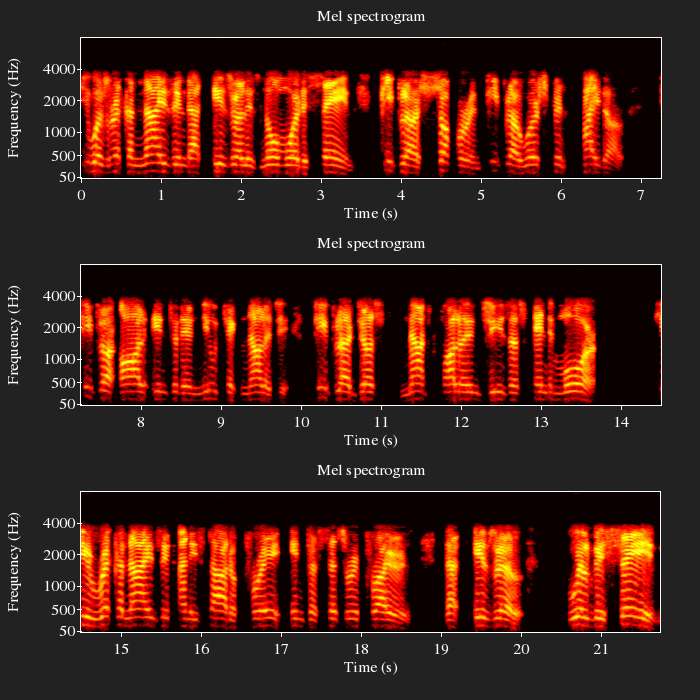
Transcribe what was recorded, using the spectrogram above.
He was recognizing that Israel is no more the same. People are suffering. People are worshiping idols. People are all into their new technology. People are just not following Jesus anymore. He recognized it and he started to pray intercessory prayers that Israel will be saved.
